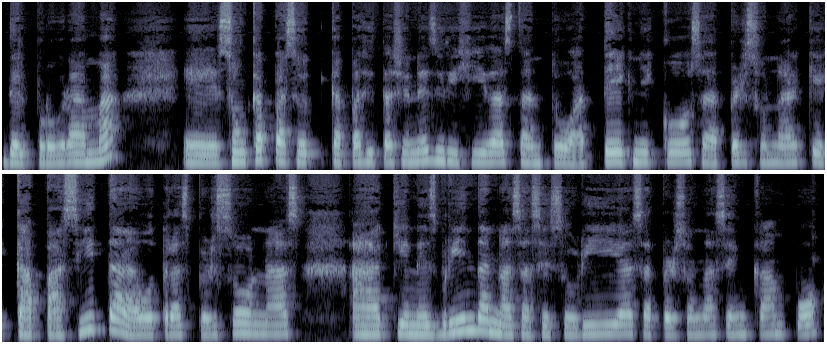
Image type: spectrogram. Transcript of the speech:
del programa. Eh, son capacitaciones dirigidas tanto a técnicos, a personal que capacita a otras personas, a quienes brindan las asesorías, a personas en campo,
